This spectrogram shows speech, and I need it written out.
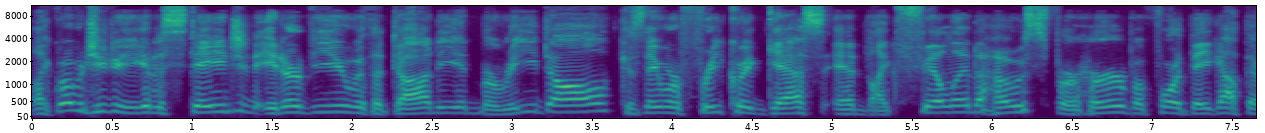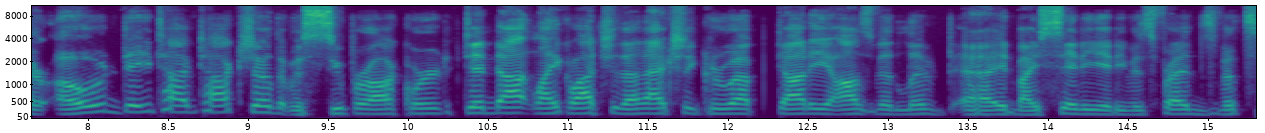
Like, what would you do? You're going to stage an interview with a Donnie and Marie doll because they were frequent guests and like fill in hosts for her before they got their own daytime talk show that was super awkward. Did not like watching that. I actually grew up. Donnie Osmond lived uh, in my city and he was friends with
